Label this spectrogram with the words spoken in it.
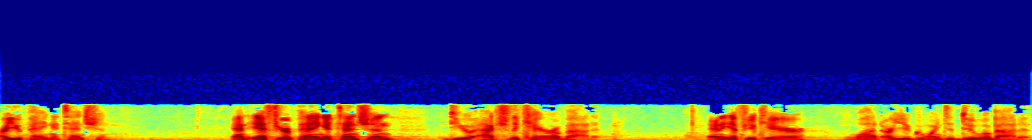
Are you paying attention? And if you're paying attention, do you actually care about it? And if you care, what are you going to do about it?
